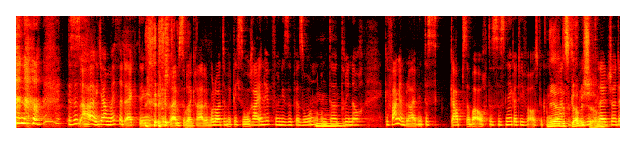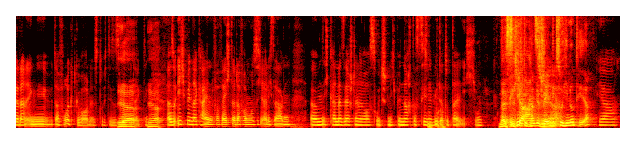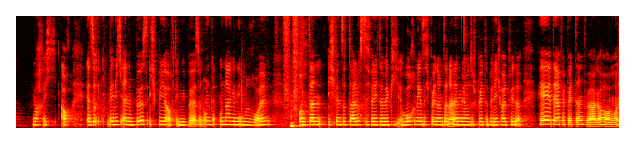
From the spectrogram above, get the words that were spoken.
Das ist ah, ja Method Acting, beschreibst du da gerade, wo Leute wirklich so reinhüpfen in diese Person mhm. und da drin auch gefangen bleiben. Das gab es aber auch, dass es negative Auswirkungen ja, hat. das glaube ich schon. Ledger, der dann irgendwie da verrückt geworden ist durch dieses ja, Acting. Ja. Also ich bin da kein Verfechter davon, muss ich ehrlich sagen. Ähm, ich kann da sehr schnell rausswitchen. Ich bin nach der Szene Super. wieder total ich. Und Na, sicher, du kannst ständig so hin und her? Ja, mache ich auch. Also wenn ich eine böse, ich spiele ja oft irgendwie böse und unangenehme Rollen und dann, ich finde es total lustig, wenn ich dann wirklich hochnäsig bin und dann eine Minute später bin ich heute wieder, hey, darf ich bitte einen Burger haben?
